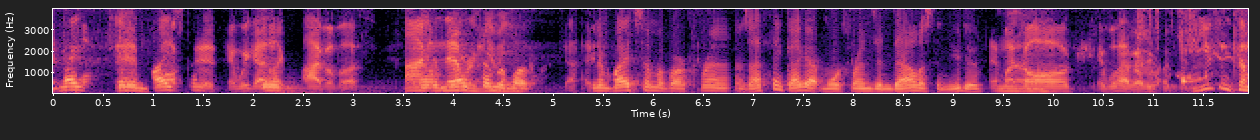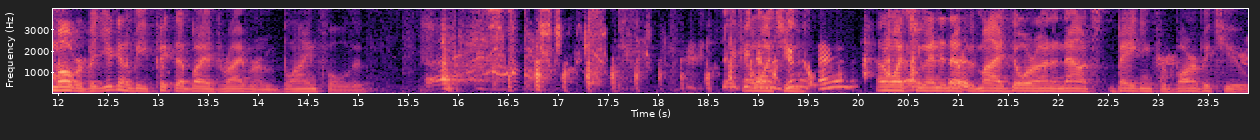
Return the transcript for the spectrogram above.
invite, Walks and in, invite some, in, and we got like five of us. I'm never invite some giving of our, Guys. and invite some of our friends. I think I got more friends in Dallas than you do. And my No. dog, and we'll have everybody. You can come over, but you're going to be picked up by a driver and blindfolded. JP, I that want you- good. I don't want you ended up at my door unannounced begging for barbecue.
